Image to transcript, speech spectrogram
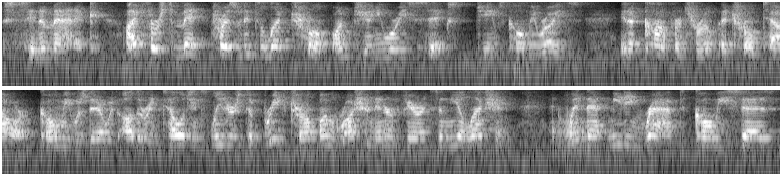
cinematic. I first met President-elect Trump on January 6th, James Comey writes, in a conference room at Trump Tower. Comey was there with other intelligence leaders to brief Trump on Russian interference in the election. And when that meeting wrapped, Comey says,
